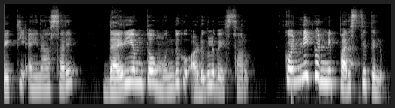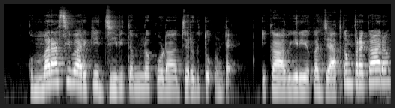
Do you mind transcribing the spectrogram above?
వ్యక్తి అయినా సరే ధైర్యంతో ముందుకు అడుగులు వేస్తారు. కొన్ని కొన్ని పరిస్థితులు కుంభరాశి వారికి జీవితంలో కూడా జరుగుతూ ఉంటాయి. ఇక వీరి యొక్క జాతకం ప్రకారం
